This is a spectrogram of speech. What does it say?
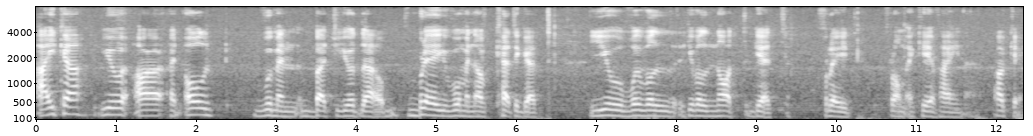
Aika, you are an old woman, but you're the brave woman of Kattegat. You will, you will not get afraid from a cave hyena. Okay,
